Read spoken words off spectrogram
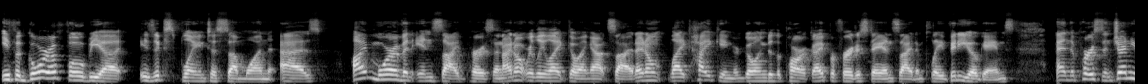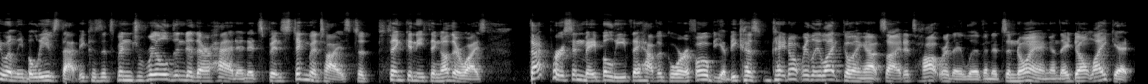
If agoraphobia is explained to someone as I'm more of an inside person. I don't really like going outside. I don't like hiking or going to the park. I prefer to stay inside and play video games. And the person genuinely believes that because it's been drilled into their head and it's been stigmatized to think anything otherwise that person may believe they have agoraphobia because they don't really like going outside. It's hot where they live and it's annoying and they don't like it.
